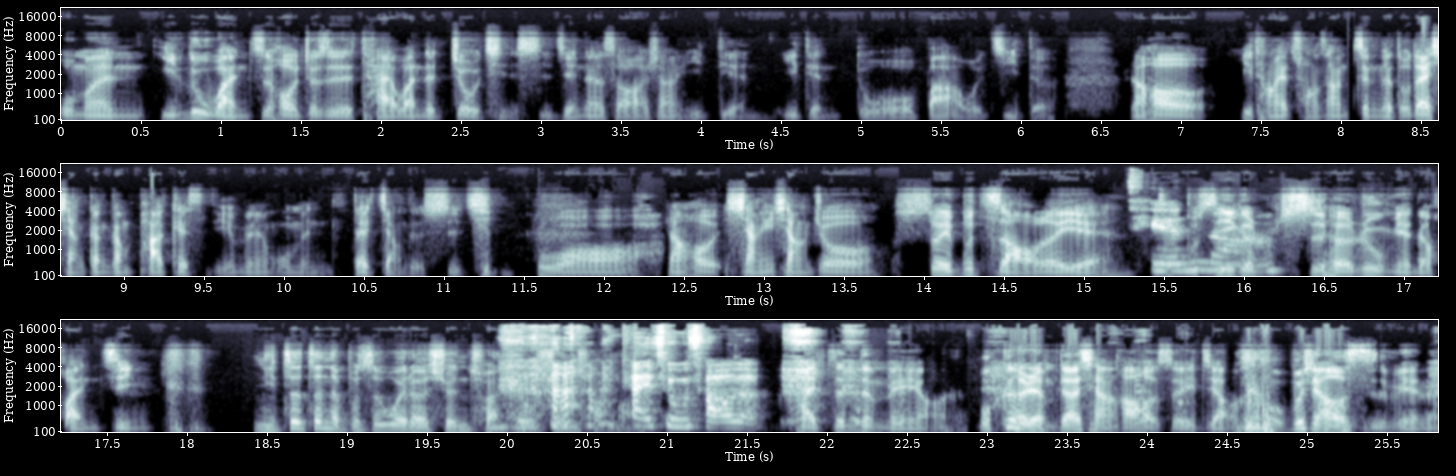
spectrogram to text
我们一录完之后，就是台湾的就寝时间，那个时候好像一点一点多吧，我记得。然后一躺在床上，整个都在想刚刚 podcast 里面我们在讲的事情。哇！然后想一想就睡不着了耶，天哪，这不是一个适合入眠的环境。你这真的不是为了宣传而宣传吗？太粗糙了，还真的没有。我个人比较想好好睡觉，我不想要失眠了。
